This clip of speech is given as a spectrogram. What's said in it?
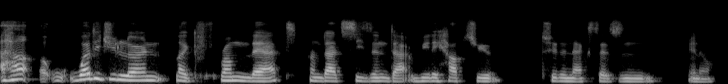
how? What did you learn, like from that, from that season, that really helped you to the next season? You know,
